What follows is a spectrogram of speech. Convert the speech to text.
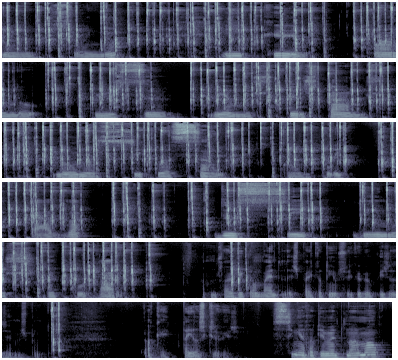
num sonho e que quando percebemos que estamos numa situação complicada decidimos acordar. Lá ver o que é um bem dizer. Espero que ele tenha percebido o que eu quis dizer, mas pronto. Ok, está ele a escrever. Sim, é relativamente normal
